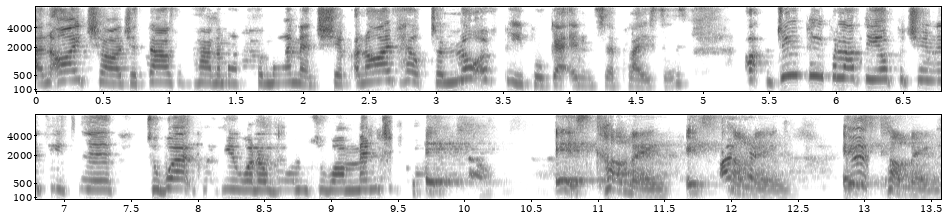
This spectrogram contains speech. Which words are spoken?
and I charge a thousand pound a month for my mentorship and I've helped a lot of people get into places. Uh, do people have the opportunity to, to work with you on a one-to-one mentorship? It, it's coming. It's coming. Okay. It's coming.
